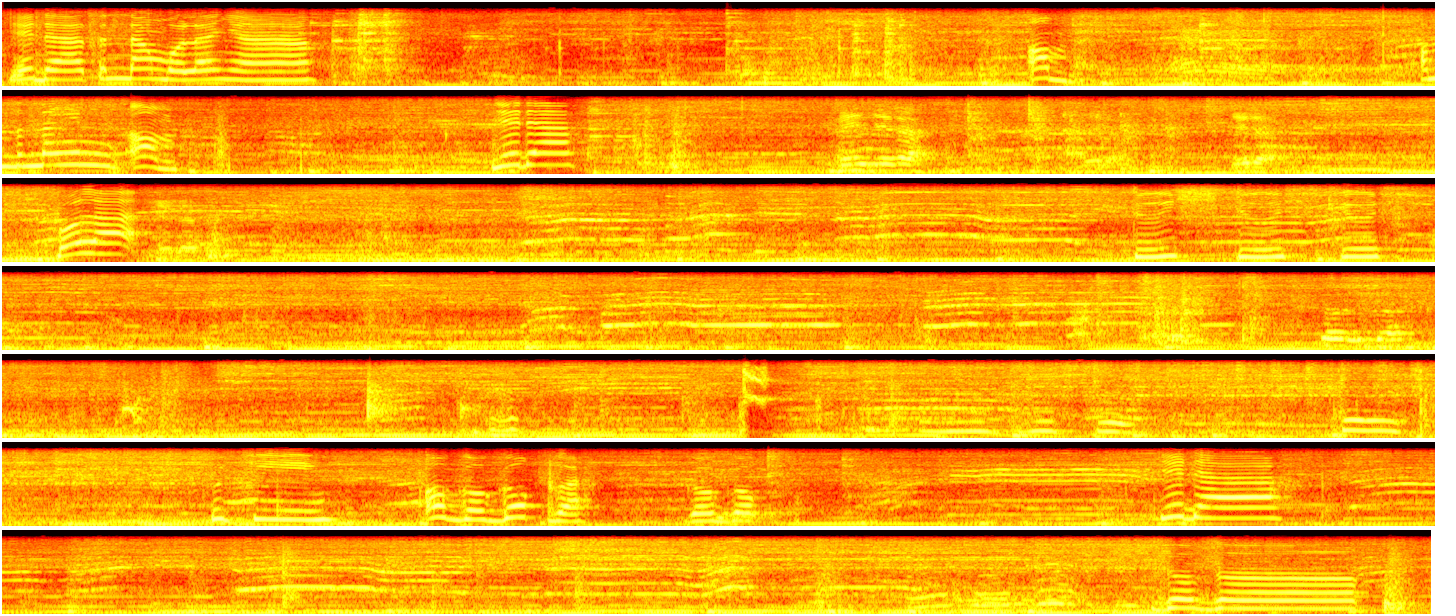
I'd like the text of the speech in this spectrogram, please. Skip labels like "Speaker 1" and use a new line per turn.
Yeda, tendang bolanya. Om. Om tendangin, Om. Yeda,
Ini Jeda. Jeda. Jeda.
bola.
Jeda.
Dush, dush, dush. Kucing. Oh, gogok gak? Gogok. Gogok.
Tadi kan ibu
